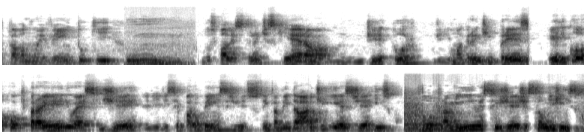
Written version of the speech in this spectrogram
estava num evento que um dos palestrantes, que era um diretor de uma grande empresa, ele colocou que para ele o ESG, ele, ele, separou bem ESG de sustentabilidade e ESG é risco. Falou, para mim o ESG é gestão de risco.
